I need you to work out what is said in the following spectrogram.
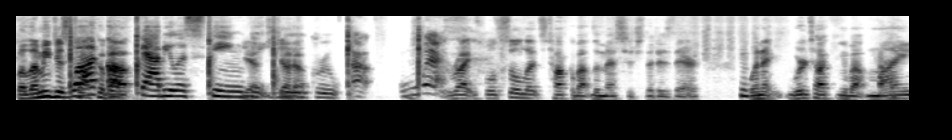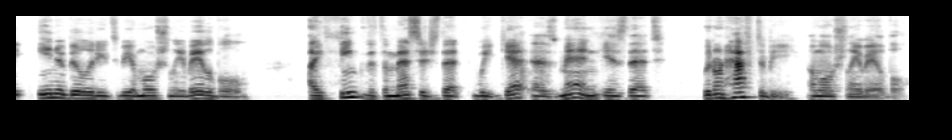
But let me just what talk about fabulous thing Yeah, that you up. grew up with. right. Well, so let's talk about the message that is there. When I, we're talking about my inability to be emotionally available, I think that the message that we get as men is that we don't have to be emotionally available.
